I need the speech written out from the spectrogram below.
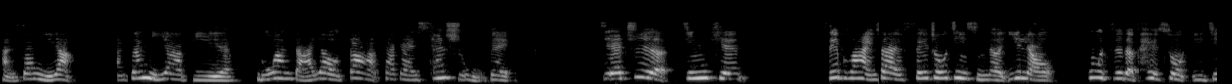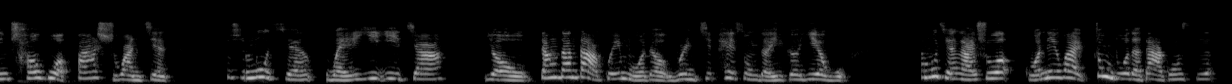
坦桑尼亚。坦桑尼亚比卢旺达要大大概三十五倍。截至今天，Zipline 在非洲进行的医疗物资的配送已经超过八十万件，这是目前唯一一家有相当大规模的无人机配送的一个业务。那目前来说，国内外众多的大公司。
